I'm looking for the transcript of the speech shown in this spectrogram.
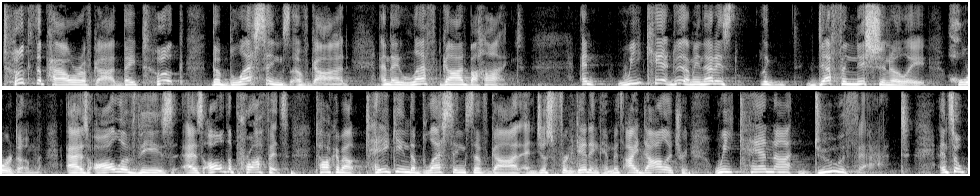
took the power of God, they took the blessings of God, and they left God behind. And we can't do that. I mean, that is like definitionally whoredom as all of these as all the prophets talk about taking the blessings of god and just forgetting him it's idolatry we cannot do that and so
